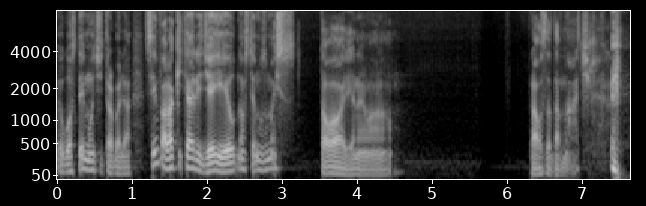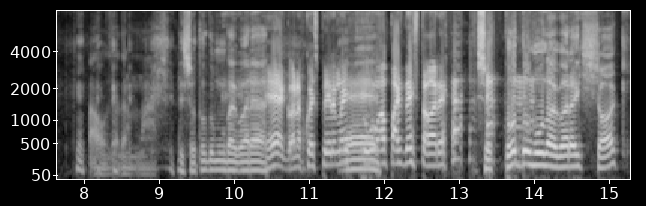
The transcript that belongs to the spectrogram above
eu gostei muito de trabalhar. Sem falar que KLJ e eu, nós temos uma história, né, mano? Pausa dramática. Pausa dramática. Deixou todo mundo agora. É, agora ficou esperando É. uma parte da história. Deixou todo mundo agora em choque.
